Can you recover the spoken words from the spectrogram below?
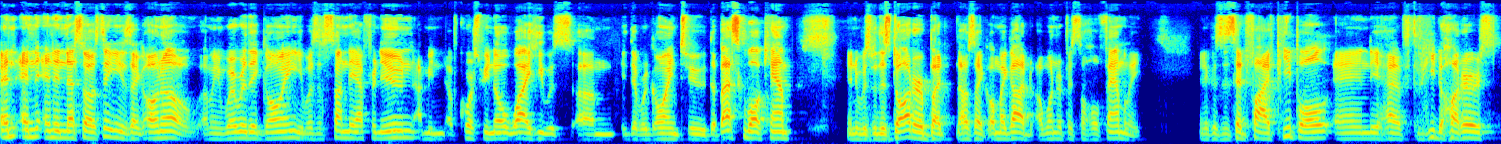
And, and and then that's what I was thinking. Is like, oh no! I mean, where were they going? It was a Sunday afternoon. I mean, of course, we know why he was. Um, they were going to the basketball camp, and it was with his daughter. But I was like, oh my god! I wonder if it's the whole family, and because it said five people, and they have three daughters,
